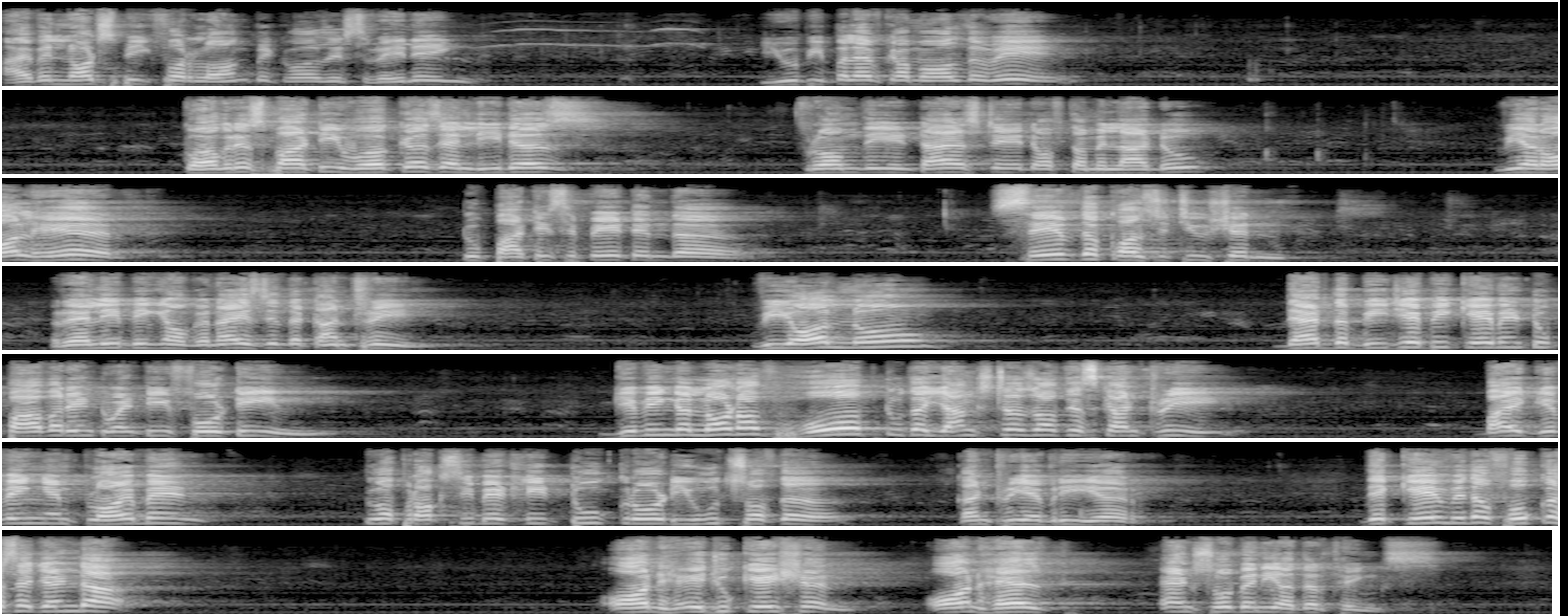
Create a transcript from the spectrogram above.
I will not speak for long because it's raining. You people have come all the way. Congress party workers and leaders from the entire state of Tamil Nadu. We are all here to participate in the Save the Constitution rally being organized in the country. We all know that the BJP came into power in 2014, giving a lot of hope to the youngsters of this country by giving employment to approximately 2 crore youths of the country every year. They came with a focus agenda on education, on health, and so many other things.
